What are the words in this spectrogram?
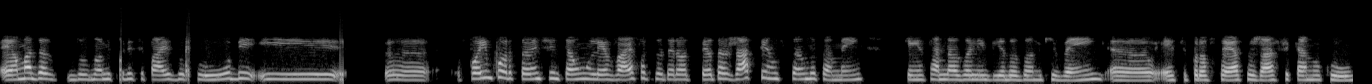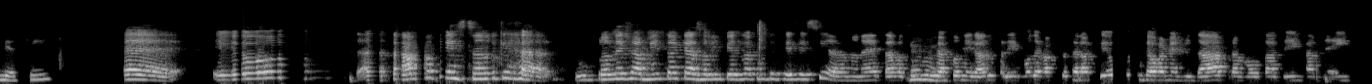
É uma das, dos nomes principais do clube e uh, foi importante, então, levar essa fisioterapeuta já pensando também, quem sabe nas Olimpíadas do ano que vem, uh, esse processo já ficar no clube, assim? É, eu estava pensando que o planejamento é que as Olimpíadas acontecessem esse ano, né? Tava tudo uhum. já planejado, falei, vou levar para o terapeuta, o Léo vai me ajudar para voltar bem também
